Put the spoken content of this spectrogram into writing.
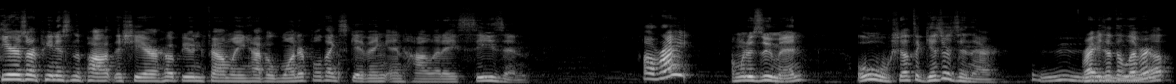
Here's our penis in the pot this year. Hope you and your family have a wonderful Thanksgiving and holiday season. All right, I'm gonna zoom in. Oh, she left the gizzards in there. Right, is that the liver? Yep.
